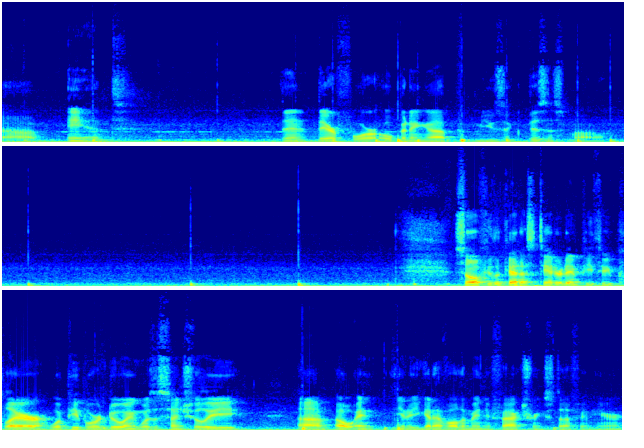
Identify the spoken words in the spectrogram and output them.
Um, and then therefore opening up music business model. So if you look at a standard MP3 player, what people were doing was essentially um, oh, and you know you got to have all the manufacturing stuff in here.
